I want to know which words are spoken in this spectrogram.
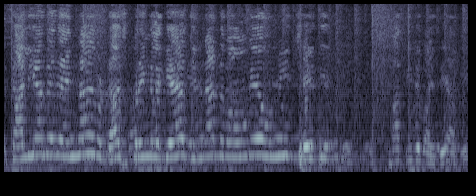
ਅਕਾਲੀਆਂ ਦੇ ਤੇ ਇੰਨਾ ਵੱਡਾ ਸਪਰਿੰਗ ਲੱਗਿਆ, ਜਿੰਨਾ ਦਬਾਓਗੇ ਉਨੀ ਛੇਤੀ ਛਾਤੀ ਦੇ ਵੱਜਦੇ ਆ ਕੇ।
